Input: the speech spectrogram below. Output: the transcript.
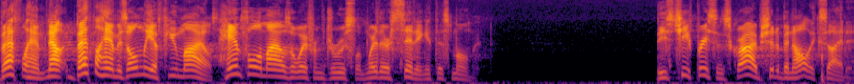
Bethlehem. Now, Bethlehem is only a few miles, handful of miles away from Jerusalem, where they're sitting at this moment. These chief priests and scribes should have been all excited.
